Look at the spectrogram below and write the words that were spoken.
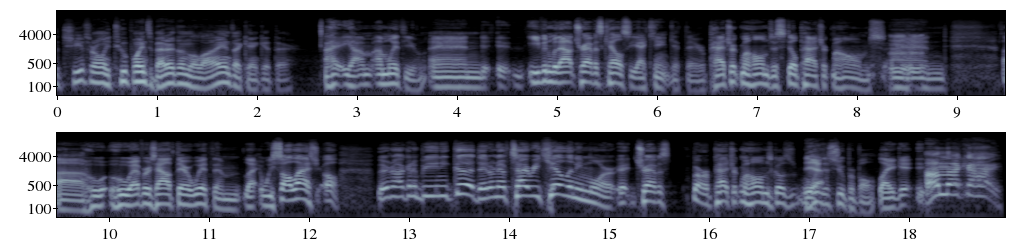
the Chiefs are only two points better than the Lions. I can't get there. I, yeah, I'm, I'm with you. And it- even without Travis Kelce, I can't get there. Patrick Mahomes is still Patrick Mahomes, and uh, who, whoever's out there with him, like we saw last year. Oh, they're not going to be any good. They don't have Tyreek Hill anymore. Uh, Travis or Patrick Mahomes goes Yeah. win the Super Bowl. Like, it, I'm that guy.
